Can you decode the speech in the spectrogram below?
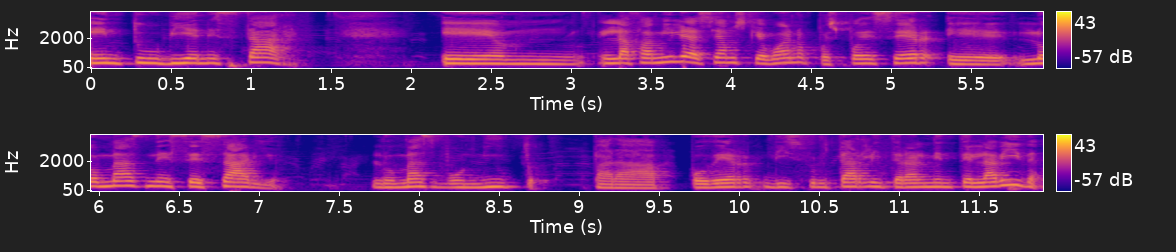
en tu bienestar. Em, la familia decíamos que, bueno, pues puede ser eh, lo más necesario, lo más bonito para poder disfrutar literalmente la vida.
